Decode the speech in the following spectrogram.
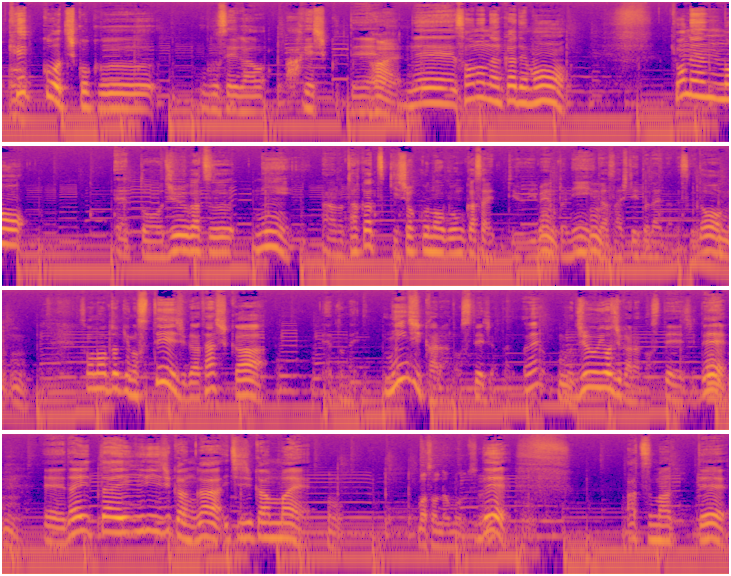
ん。結構遅刻癖が激しくて、はい。でその中でも去年の、えっと、10月にあの高槻食の文化祭っていうイベントにうん出させていただいたんですけど、うんうん。その時のステージが確か、えっとね、2時からのステージだったんですね、うん。14時からのステージで、うんうん。えー、大体入り時間が1時間前まあそんなもんですよね。で集まって、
